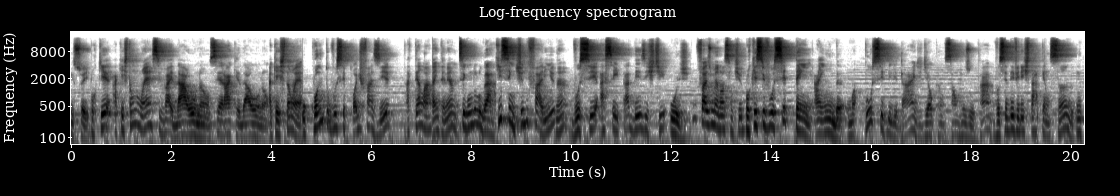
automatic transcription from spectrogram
isso aí. Porque a questão não é se vai dar ou não, será que dá ou não. A questão é o quanto você pode fazer até lá, tá entendendo? Segundo lugar, que sentido faria, né, você aceitar desistir hoje? Não faz o menor sentido, porque se você tem ainda uma possibilidade de alcançar um resultado, você deveria estar pensando em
